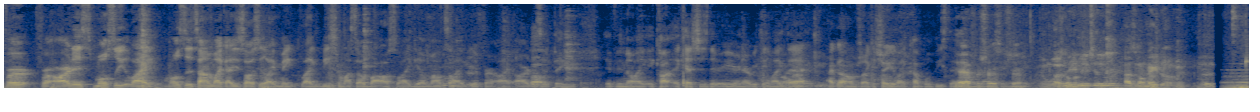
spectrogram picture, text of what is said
for for artists mostly like most of the time like I just also like make like beats for myself but also like give them out to like different like artists if they if you know like it, ca- it catches their ear and everything like that. I got um so I can show you like a couple of beats that I have. Yeah, for sure, for actually sure. made. And what, what, How's it going,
